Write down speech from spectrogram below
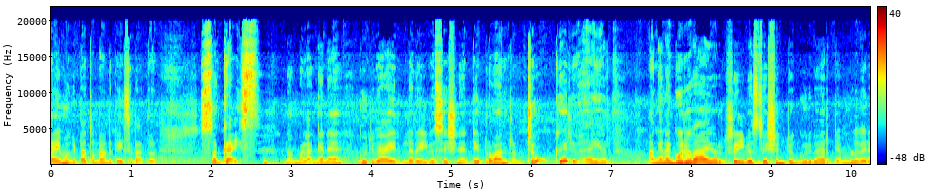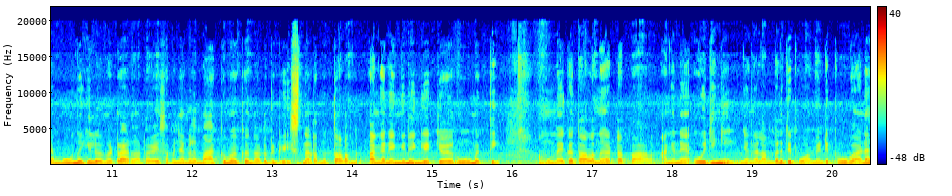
ടൈം കിട്ടാത്തതുകൊണ്ടാണ് ഗൈസ് ഇടാത്തത്. സോ ഗൈസ് നമ്മളങ്ങനെ ഗുരുവായൂരിലെ റെയിൽവേ സ്റ്റേഷൻ എത്തി. ട്രിവാൻഡ്രം ടു ഗുരുവായൂർ. അങ്ങനെ Guruvayur railway station to Guruvayur temple വരെ മൂന്ന് കിലോമീറ്റർ ആയിരുന്നു കേട്ടോ ഗൈസ് അപ്പോൾ ഞങ്ങൾ മാക്ക് മേക്ക് നടന്ന് ഗൈസ് നടന്ന് തളന്ന് അങ്ങനെ എങ്ങനെയെങ്കിലൊക്കെയോ റൂം എത്തി. അമ്മൂമ്മയൊക്കെ തളർന്ന് കേട്ടപ്പോൾ അങ്ങനെ ഒരുങ്ങി ഞങ്ങൾ അമ്പലത്തിൽ പോകാൻ വേണ്ടി പോവുകയാണ്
